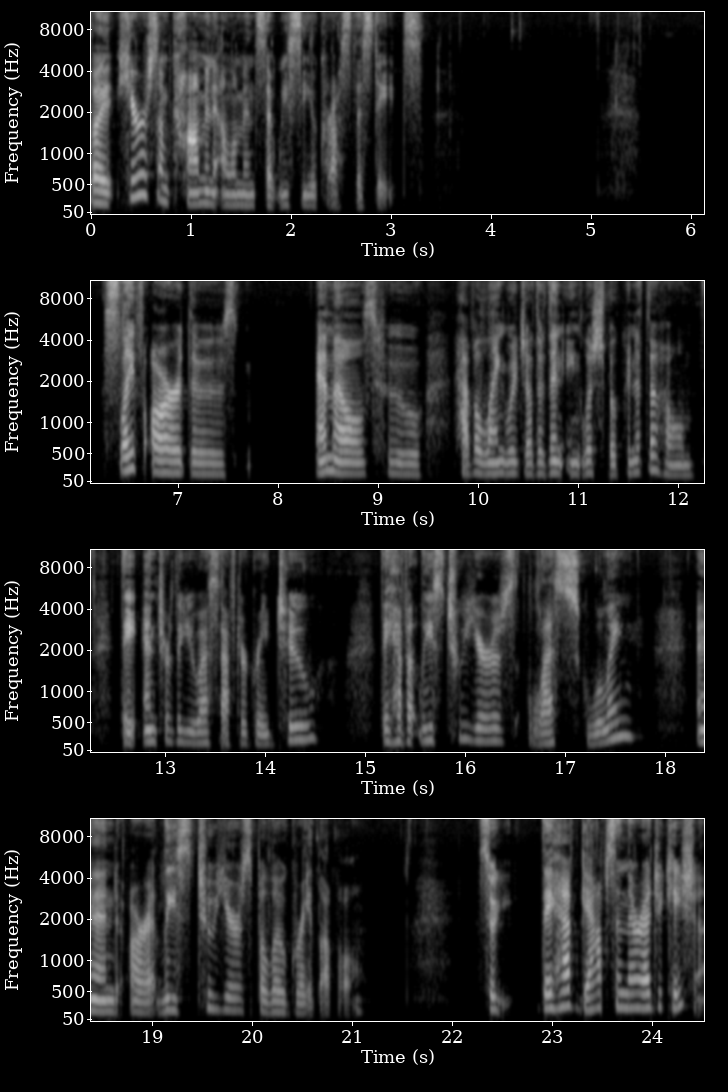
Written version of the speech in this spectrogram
But here are some common elements that we see across the states. SLIFE are those MLs who have a language other than English spoken at the home. They enter the US after grade two. They have at least two years less schooling and are at least two years below grade level. So they have gaps in their education.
